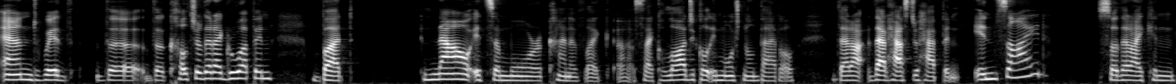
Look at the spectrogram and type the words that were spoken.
and with the the culture that I grew up in, but now it's a more kind of like a psychological emotional battle that I, that has to happen inside so that I can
